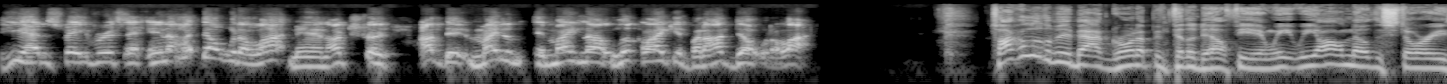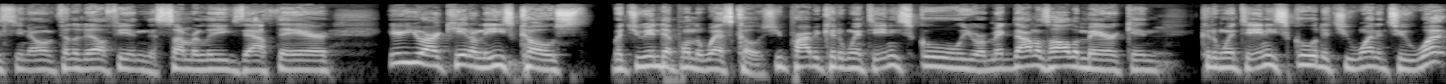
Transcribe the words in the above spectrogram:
he had his favorites, and, and I dealt with a lot, man. I I did, might it might not look like it, but I dealt with a lot. Talk a little bit about growing up in Philadelphia, and we we all know the stories, you know, in Philadelphia and the summer leagues out there. Here you are, a kid on the East Coast, but you end up on the West Coast. You probably could have went to any school. You were a McDonald's All American. Could have went to any school that you wanted to. What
